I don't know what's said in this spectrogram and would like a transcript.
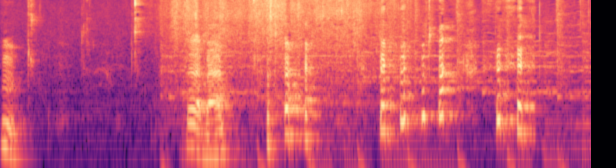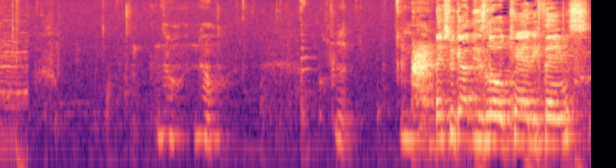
Hmm. Not that bad. No, no. Next, we got these little candy things.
